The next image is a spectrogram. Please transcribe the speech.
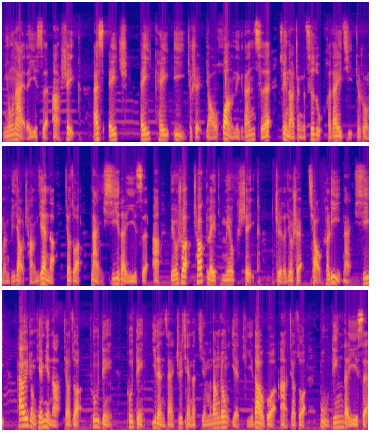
牛奶的意思啊，shake，s h a k e 就是摇晃那个单词，所以呢，整个词组合在一起就是我们比较常见的叫做奶昔的意思啊。比如说 chocolate milkshake 指的就是巧克力奶昔。还有一种甜品呢，叫做 pudding pudding，pudding，伊登在之前的节目当中也提到过啊，叫做布丁的意思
